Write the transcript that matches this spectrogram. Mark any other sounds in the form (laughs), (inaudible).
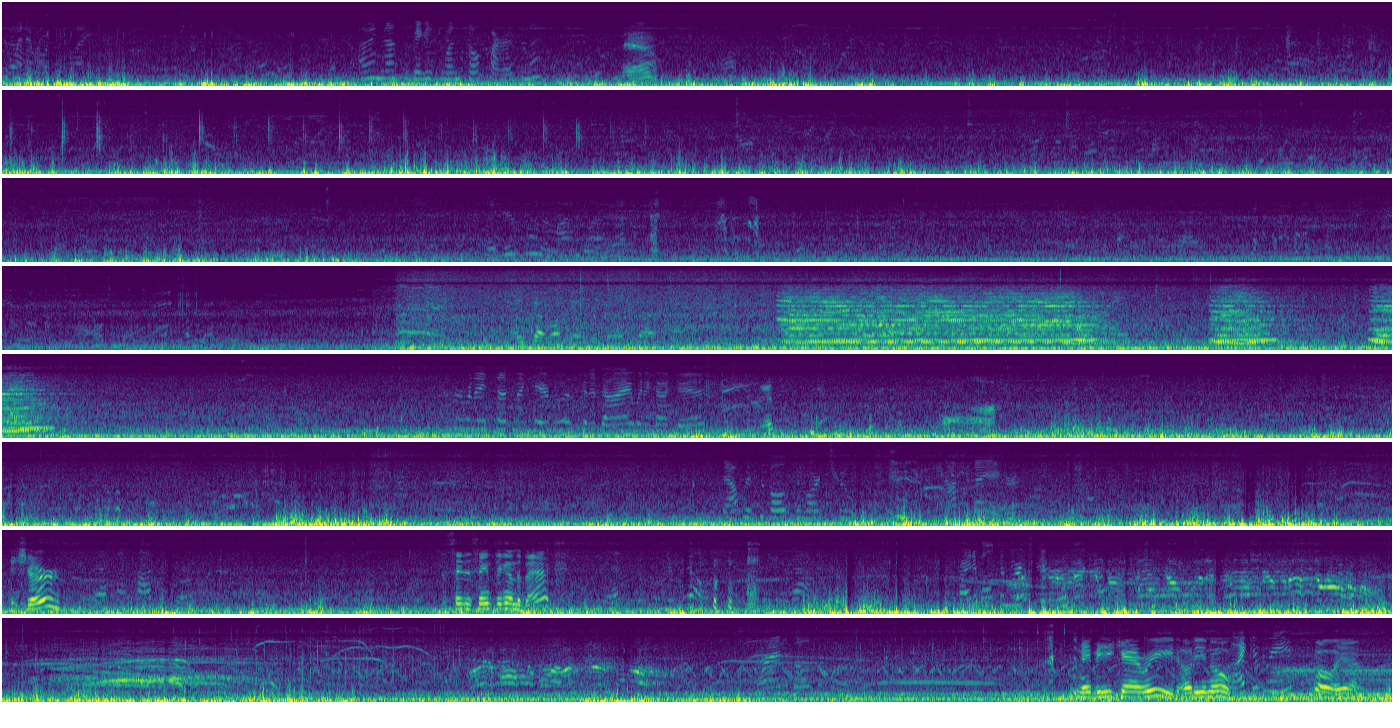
the one I want to like. I think that's the far, isn't it? Yeah. Sure? Yes, I'm positive. Does it say the same thing on the back? Yes, it will. (laughs) Pride of Baltimore 2. Pride of Baltimore. Maybe he can't read. How do you know? I can read. Oh yeah.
